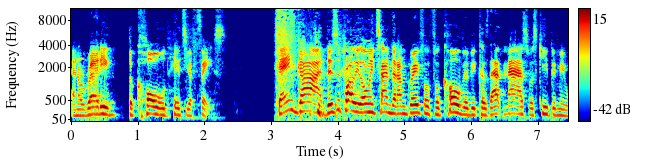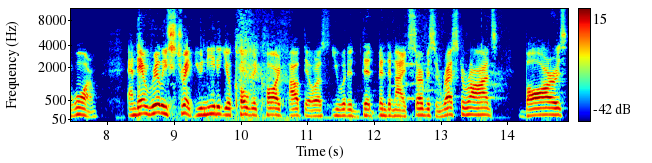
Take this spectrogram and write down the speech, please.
and already the cold hits your face. Thank God, this is probably the only time that I'm grateful for COVID because that mask was keeping me warm. And they're really strict. You needed your COVID card out there, or else you would have been denied service in restaurants, bars,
